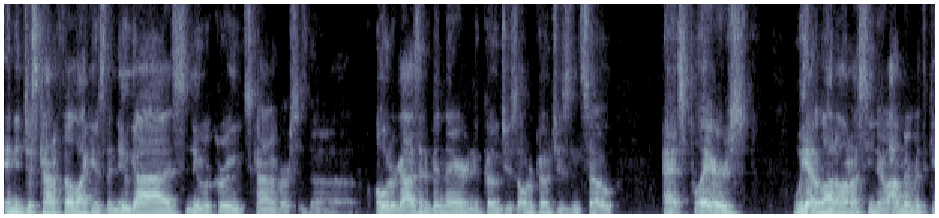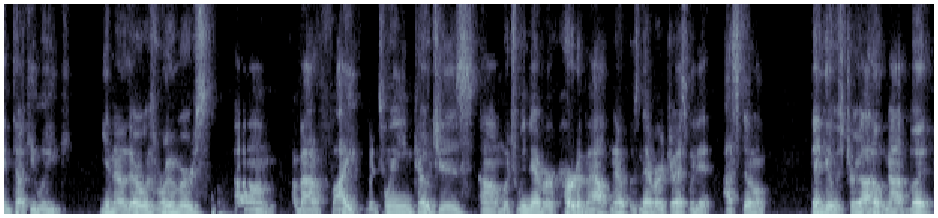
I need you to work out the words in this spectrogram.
and it just kind of felt like it's the new guys new recruits kind of versus the older guys that have been there new coaches older coaches and so as players we had a lot on us you know I remember the Kentucky week you know there was rumors um, about a fight between coaches, um, which we never heard about. No, it was never addressed. We didn't. I still don't think it was true. I hope not. But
